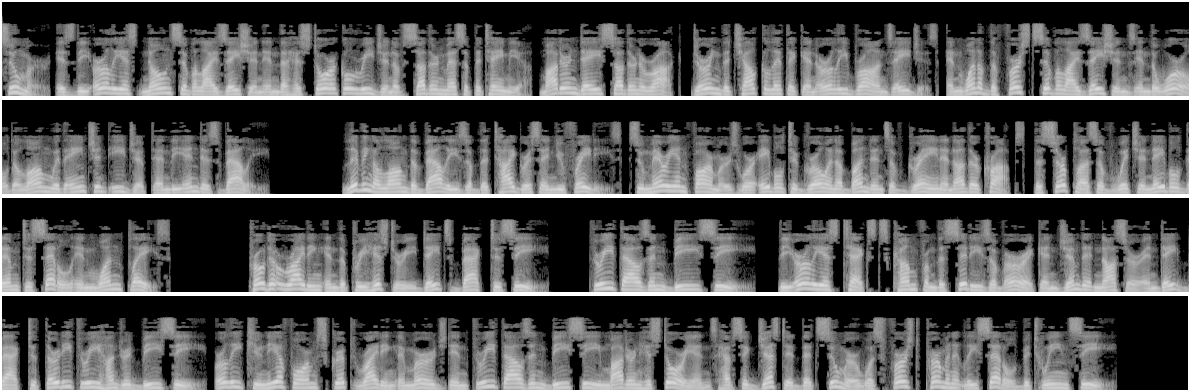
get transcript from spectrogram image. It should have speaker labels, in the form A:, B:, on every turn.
A: Sumer is the earliest known civilization in the historical region of southern Mesopotamia, modern-day southern Iraq, during the Chalcolithic and early Bronze Ages, and one of the first civilizations in the world along with ancient Egypt and the Indus Valley. Living along the valleys of the Tigris and Euphrates, Sumerian farmers were able to grow an abundance of grain and other crops, the surplus of which enabled them to settle in one place. Proto-writing in the prehistory dates back to c. 3000 BC. The earliest texts come from the cities of Uruk and Jemdet Nasr and date back to 3300 BC. Early cuneiform script writing emerged in 3000 BC. Modern historians have suggested that Sumer was first permanently settled between c.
